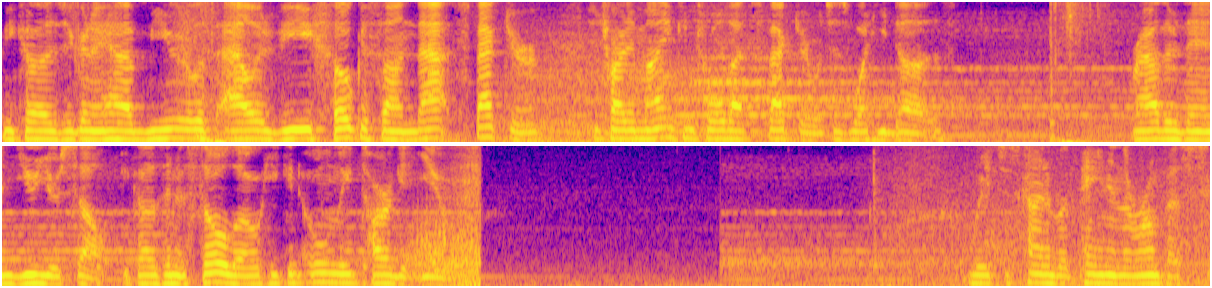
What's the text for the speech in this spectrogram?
Because you're going to have Mutalist Alad V focus on that Spectre to try to mind control that Spectre, which is what he does rather than you yourself, because in a solo, he can only target you. Which is kind of a pain in the rumpus.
